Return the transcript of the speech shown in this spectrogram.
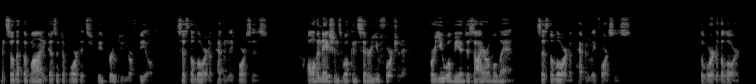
and so that the vine doesn't abort its fruit in your field, says the Lord of heavenly forces. All the nations will consider you fortunate, for you will be a desirable land, says the Lord of heavenly forces. The word of the Lord.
